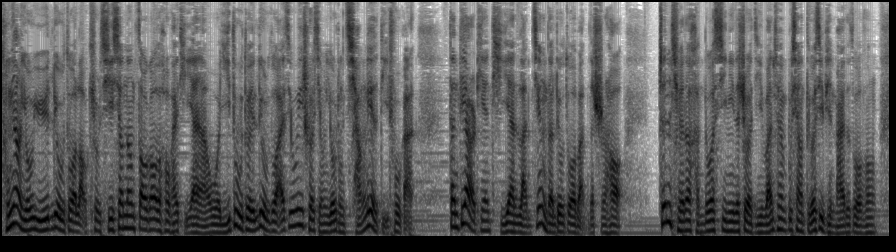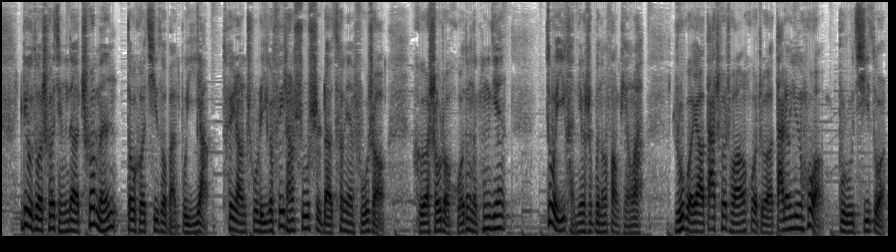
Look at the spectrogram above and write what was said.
同样，由于六座老 Q7 相当糟糕的后排体验啊，我一度对六座 SUV 车型有种强烈的抵触感。但第二天体验揽境的六座版的时候，真觉得很多细腻的设计完全不像德系品牌的作风。六座车型的车门都和七座版不一样，退让出了一个非常舒适的侧面扶手和手肘活动的空间。座椅肯定是不能放平了，如果要搭车床或者大量运货，不如七座。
